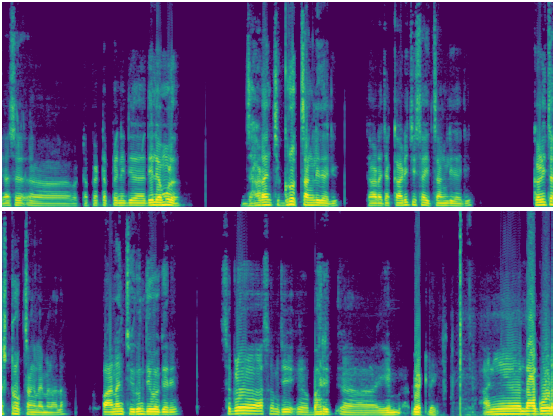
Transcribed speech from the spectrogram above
या असं टप्प्याटप्प्याने द्या दिल्यामुळं झाडांची ग्रोथ चांगली झाली. झाडाच्या काडीची साईज चांगली झाली. कळीचा स्ट्रोक चांगला मिळाला. पानांची रुंदी वगैरे सगळं असं म्हणजे भारी हे भेटलंय. आणि लागवड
